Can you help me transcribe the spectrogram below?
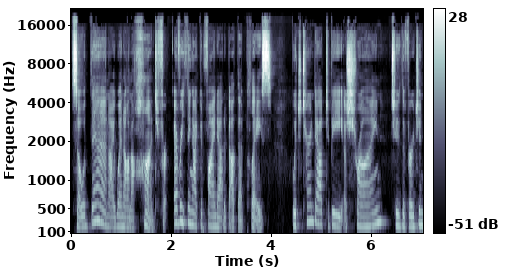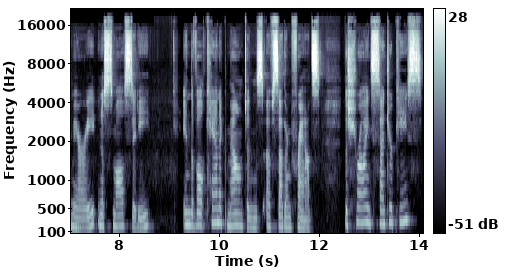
So then I went on a hunt for everything I could find out about that place, which turned out to be a shrine to the Virgin Mary in a small city in the volcanic mountains of southern France. The shrine's centerpiece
